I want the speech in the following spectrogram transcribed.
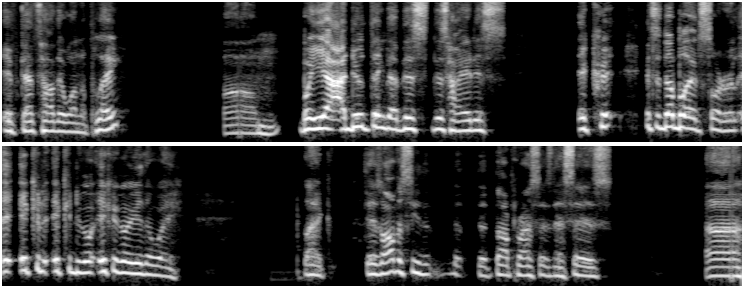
if that's how they want to play. Um, but yeah, I do think that this this hiatus, it could it's a double edged sword. It, it could it could go it could go either way. Like there's obviously the, the, the thought process that says, uh,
